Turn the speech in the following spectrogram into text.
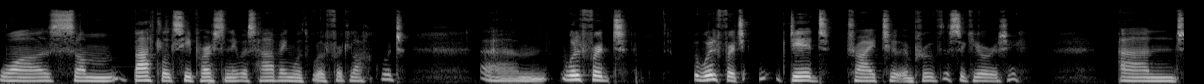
was some battles he personally was having with Wilfred Lockwood. Um, Wilfred, Wilfred did try to improve the security, and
